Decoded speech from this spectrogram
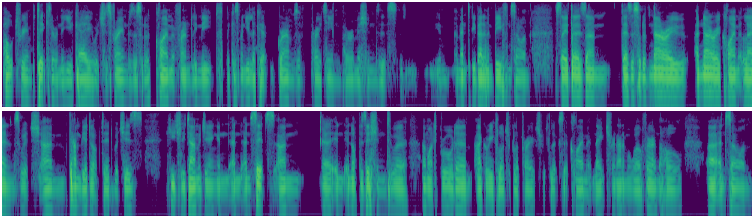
poultry in particular in the UK, which is framed as a sort of climate friendly meat because when you look at grams of protein per emissions, it's meant to be better than beef and so on. So there's um, there's a sort of narrow a narrow climate lens which um, can be adopted, which is hugely damaging and and and sits um, uh, in, in opposition to a, a much broader agroecological approach, which looks at climate, nature, and animal welfare in the whole, uh, and so on.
